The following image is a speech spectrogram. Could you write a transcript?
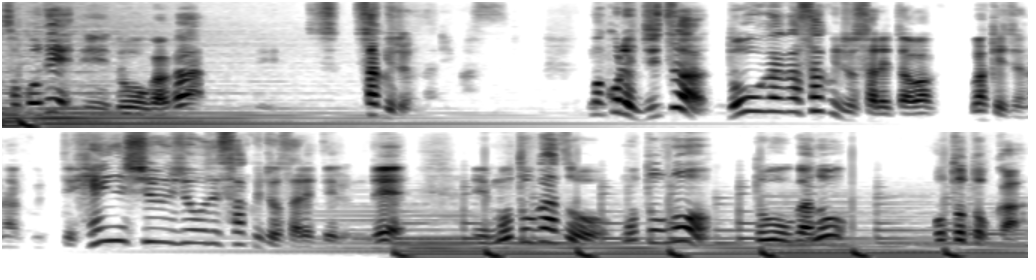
そこで、え動画が、削除になります。まあ、これ実は動画が削除されたわけじゃなくって編集上で削除されてるんで、え元画像元の動画の音とか、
